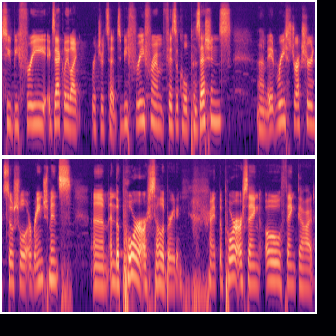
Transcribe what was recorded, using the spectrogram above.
to be free, exactly like Richard said, to be free from physical possessions. Um, it restructured social arrangements, um, and the poor are celebrating, right? The poor are saying, "Oh, thank God,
